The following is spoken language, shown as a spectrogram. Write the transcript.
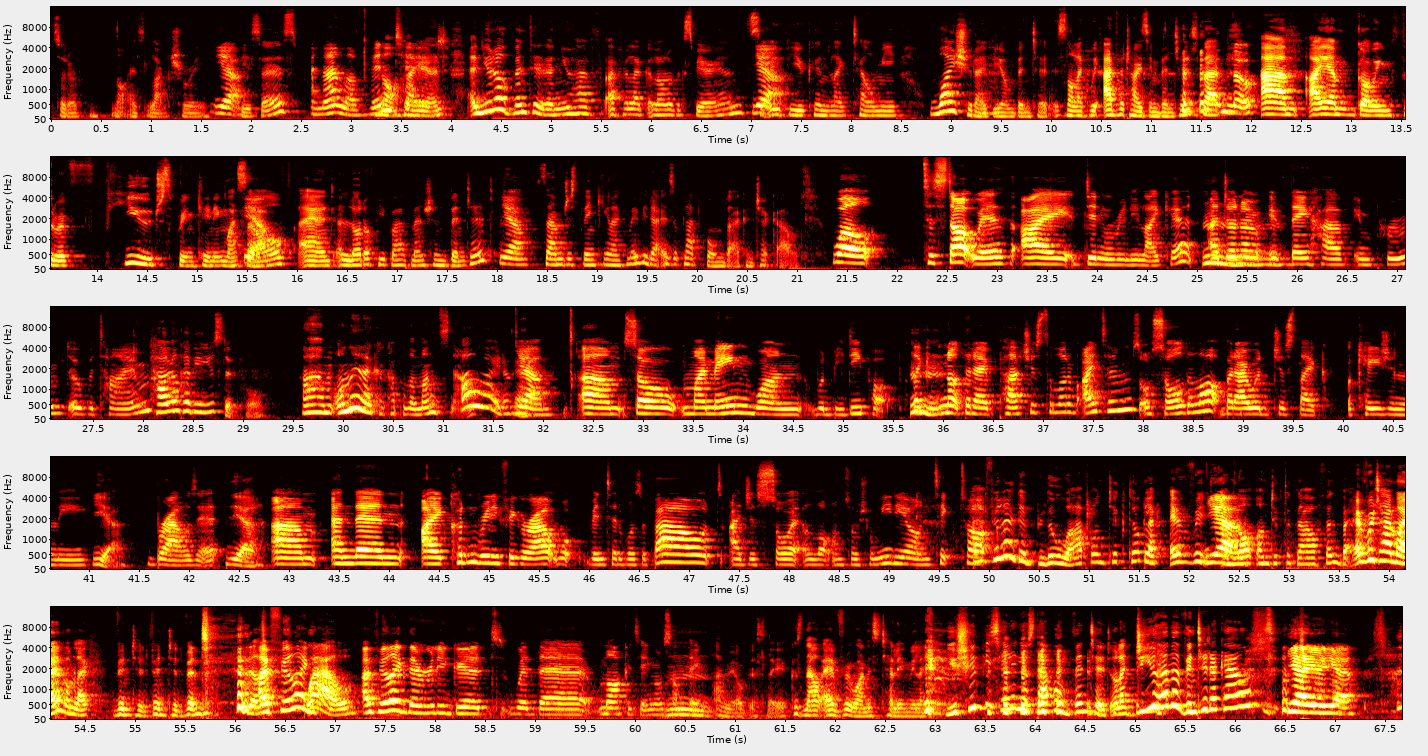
sort of not as luxury Yeah. pieces. And I love Not high vintage. end. And you love vintage, and you have, I feel like, a lot of experience. So Yeah. if you can like tell me why should I be on Vinted? It's not like we're advertising Vinted, but No. um, I am going through a huge spring cleaning myself, and a lot of people have mentioned Vinted. Yeah. So I'm just thinking like maybe that is a platform that I can check out. Well, to start with, I didn't really like it. I don't know Mm. if they have improved over time. How long have you used it for? Um, only like a couple of months now. Oh right, okay. Yeah. Um, so my main one would be Depop. Like, Mm-hmm. not that I purchased a lot of items or sold a lot, but I would just like occasionally Yeah. Browse it. Yeah. Um, and then I couldn't really figure out what Vinted was about. I just saw it a lot on social media, on TikTok. I feel like they blew up on TikTok. Like every Yeah. I'm not on TikTok that often, but every time I am, I'm like Vinted, Vinted, Vinted. I feel like wow. I feel like they're really good with their marketing or something. Mm, I mean, obviously, because now everyone is telling me like, you should be selling your stuff on Vinted, or like, do you have a Vinted account? yeah, yeah, yeah.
